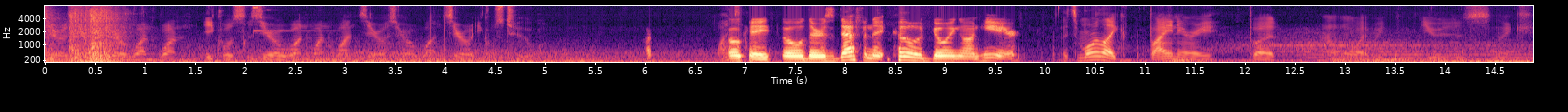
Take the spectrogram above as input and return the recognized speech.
zero zero zero one one equals zero one one one zero zero one zero equals two. What? Okay, so there's definite code going on here. It's more like binary, but I don't know what we use. Like,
